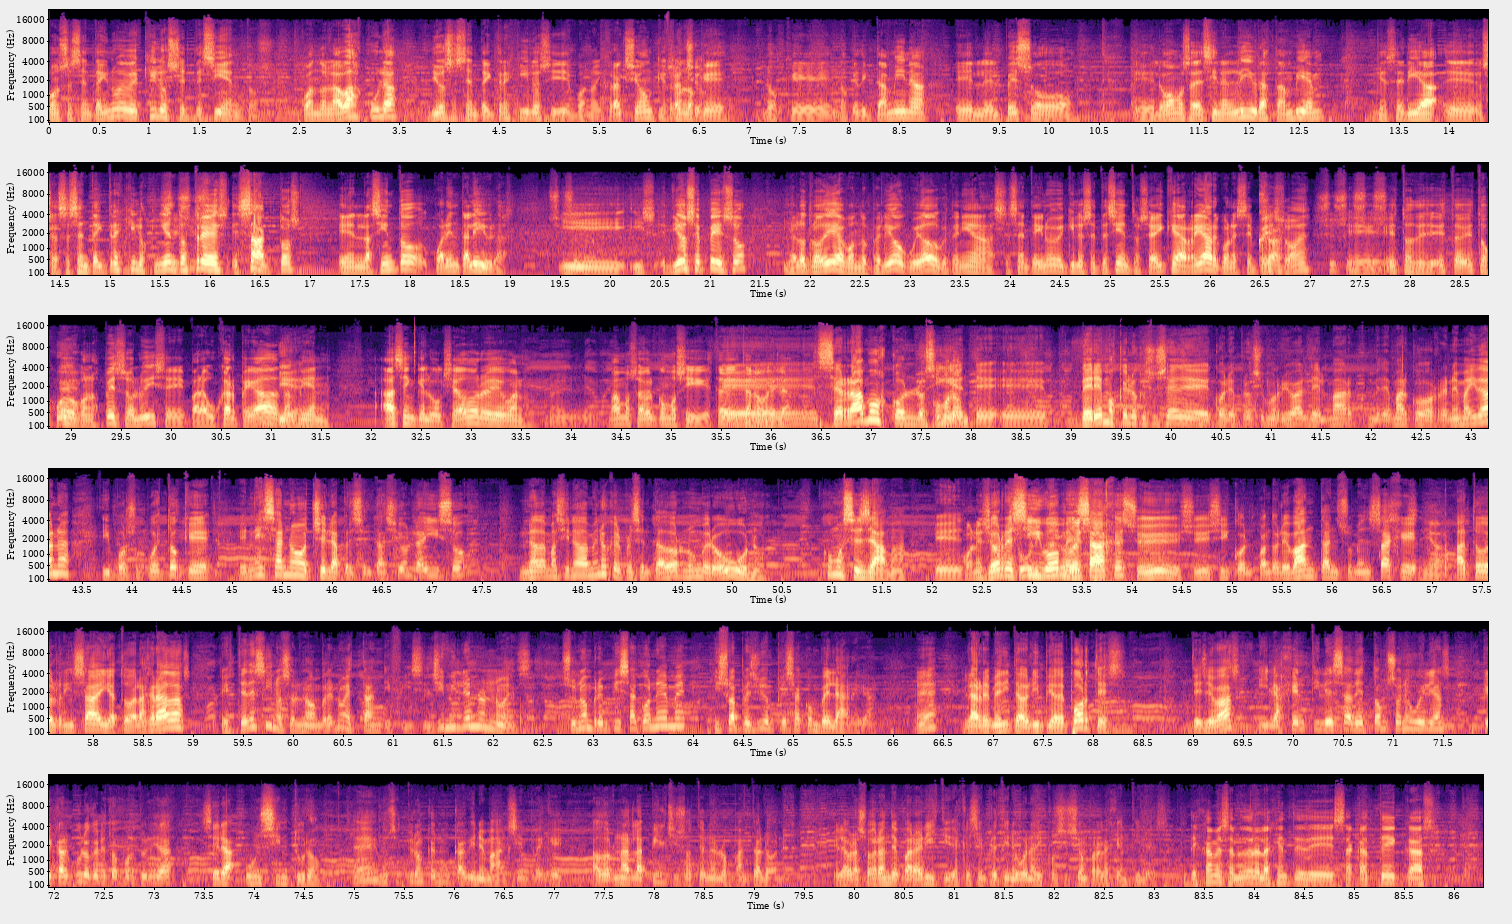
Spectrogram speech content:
con 69 kilos 700, cuando en la báscula dio 63 kilos y, bueno, y fracción, que son los que, los que, los que dictamina el, el peso, eh, lo vamos a decir en libras también, que sería, eh, o sea, 63 kilos 503 exactos en las 140 libras. Y, dio ese peso y al otro día cuando peleó, cuidado que tenía 69 kilos 700. O sea, hay que arriar con ese peso. Claro. ¿eh? Sí, sí, Eh. Estos, de- esto- estos juegos con los pesos, Luis, para buscar pegada Bien. también hacen que el boxeador, eh, bueno, eh, vamos a ver cómo sigue esta, esta Eh, novela. Cerramos con lo siguiente. veremos qué es lo que sucede con el próximo rival del Mar- de Marco René Maidana. Y por supuesto que en esa noche la presentación la hizo nada más y nada menos que el presentador número uno. ¿Cómo se llama? Eh, yo recibo mensajes, sí, sí, sí, con- cuando levantan su mensaje a todo el ringside y a todas las gradas, este, decinos el nombre, no es tan difícil. Jimmy Lennon no es. Su nombre empieza con M y su apellido empieza con B larga. ¿eh? La remerita de Olimpia Deportes, te llevas, y la gentileza de Thompson y Williams, que calculo que en esta oportunidad será un cinturón. ¿eh? Un cinturón que nunca viene mal, siempre hay que adornar la pilcha y sostener los pantalones. El abrazo grande para Aristides, que siempre tiene buena disposición para la gentileza. Déjame saludar a la gente de Zacatecas,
